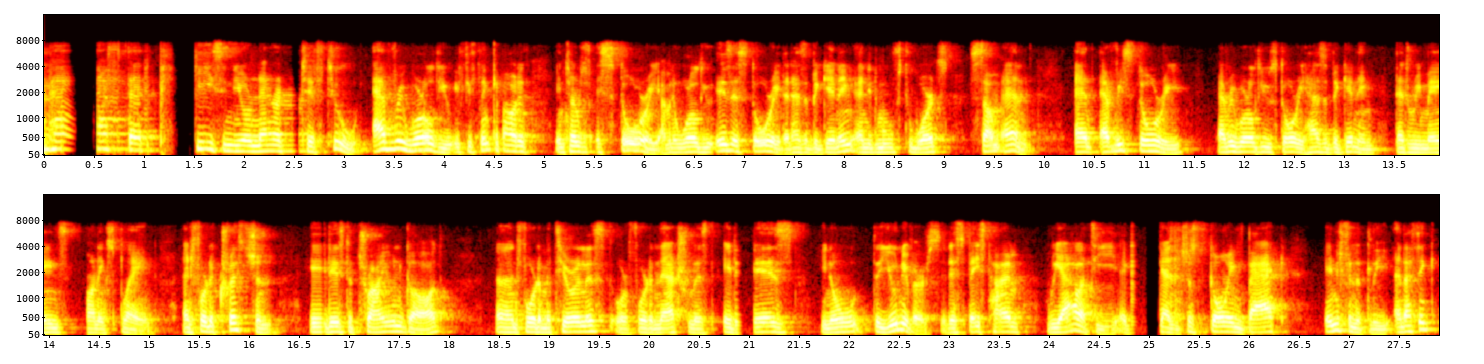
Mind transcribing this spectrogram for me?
have that piece in your narrative too. Every worldview, if you think about it in terms of a story, I mean, a worldview is a story that has a beginning and it moves towards some end. And every story, every worldview story has a beginning that remains unexplained. And for the Christian, it is the triune God. And for the materialist or for the naturalist, it is, you know, the universe. It is space-time reality. Again, just going back infinitely. And I think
